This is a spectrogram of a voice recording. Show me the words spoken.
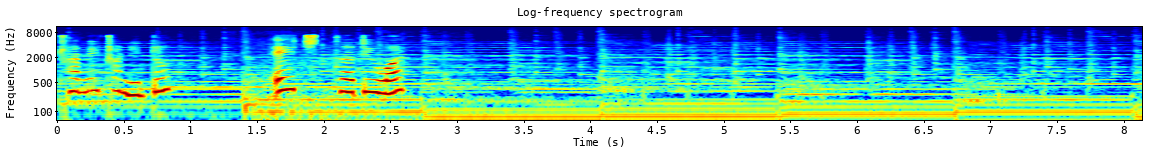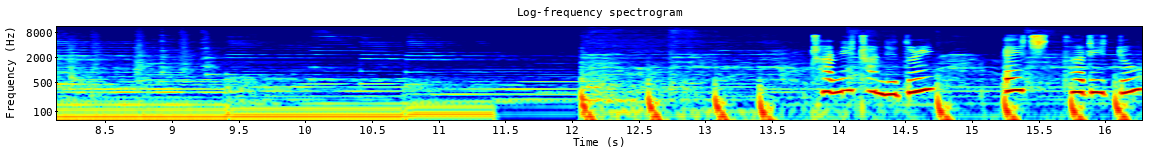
Twenty twenty two, age thirty one. Twenty twenty three, age thirty two.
